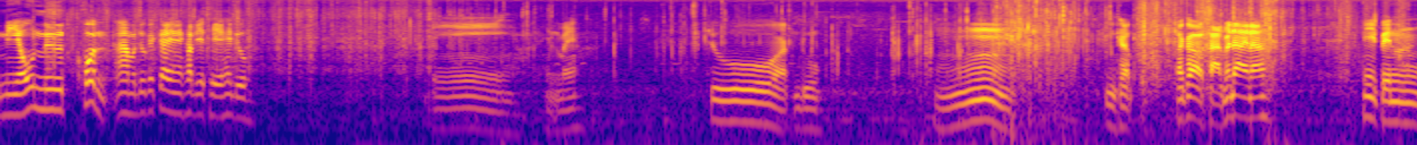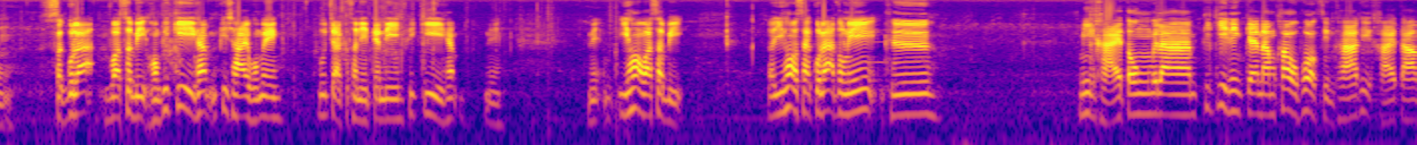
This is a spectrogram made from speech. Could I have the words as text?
เหนียวหนืดข้นอ่ามาดูใกล้ๆนะครับจะเทให้ดูนี่เห็นไหมจวดดูอืมนี่ครับ แล้วก็ขาดไม่ได้นะ นี่เป็นสกุระวาซาบิของพี่กี้ครับ พี่ชายผมเองรู้จักกันสนิทกันดีพี่กี้ครับนี่นี่ยี่ห้อวาซาบิแล้วยี่ห้อซากุระตรงนี้คือ มีขายตรงเวลาพี่กี้นี่แกนำเข้าพวกสินค้าที่ขายตาม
